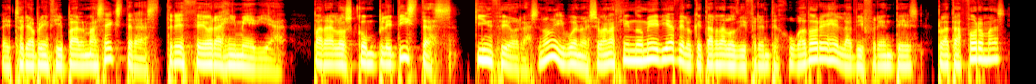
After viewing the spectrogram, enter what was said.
La historia principal más extras, 13 horas y media. Para los completistas, 15 horas, ¿no? Y bueno, se van haciendo medias de lo que tardan los diferentes jugadores en las diferentes plataformas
